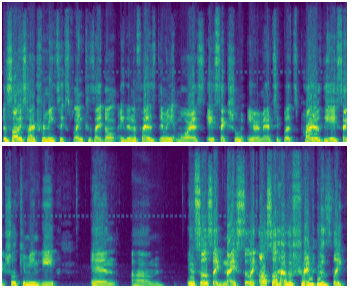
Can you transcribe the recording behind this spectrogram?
It's always hard for me to explain because I don't identify as demi more as asexual and aromantic, but it's part of the asexual community, and um, and so it's like nice to like also have a friend who's like,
